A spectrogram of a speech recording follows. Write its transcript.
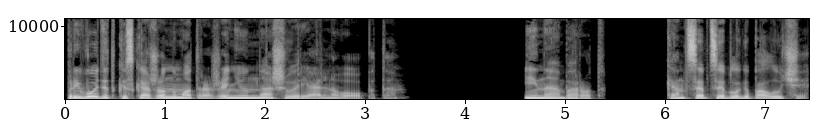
приводят к искаженному отражению нашего реального опыта. И наоборот. Концепция благополучия,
